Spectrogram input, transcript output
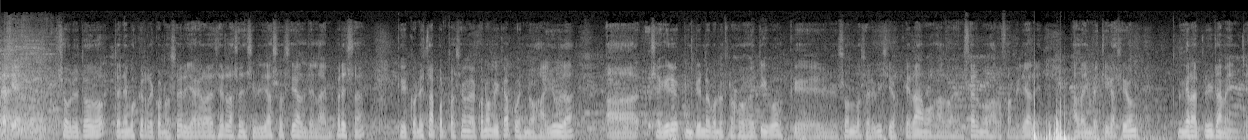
Gracias sobre todo tenemos que reconocer y agradecer la sensibilidad social de la empresa que con esta aportación económica pues nos ayuda a seguir cumpliendo con nuestros objetivos que son los servicios que damos a los enfermos, a los familiares, a la investigación gratuitamente.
